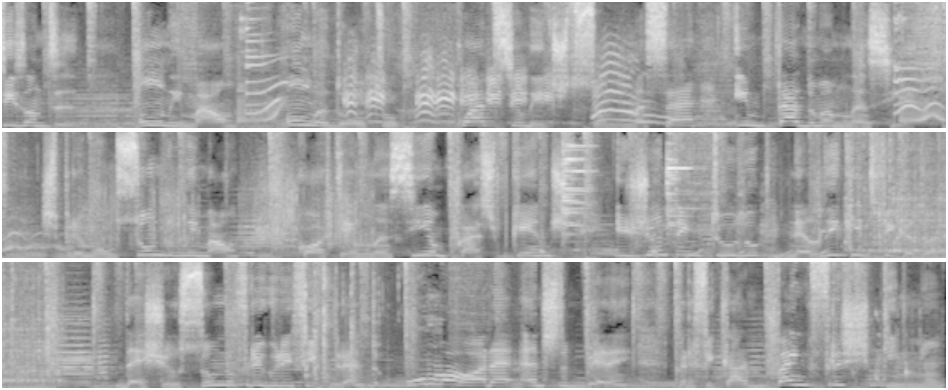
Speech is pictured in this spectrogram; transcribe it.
Precisam de um limão, um adulto, 4 cilindros de sumo de maçã e metade de uma melancia. Espremam o sumo do limão, cortem a melancia em bocados pequenos e juntem tudo na liquidificadora. Deixem o sumo no frigorífico durante uma hora antes de beberem, para ficar bem fresquinho.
